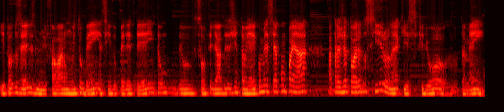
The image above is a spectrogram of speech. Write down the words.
e todos eles me falaram muito bem, assim, do PDT, então eu sou filiado desde então. E aí comecei a acompanhar a trajetória do Ciro, né, que se filiou também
